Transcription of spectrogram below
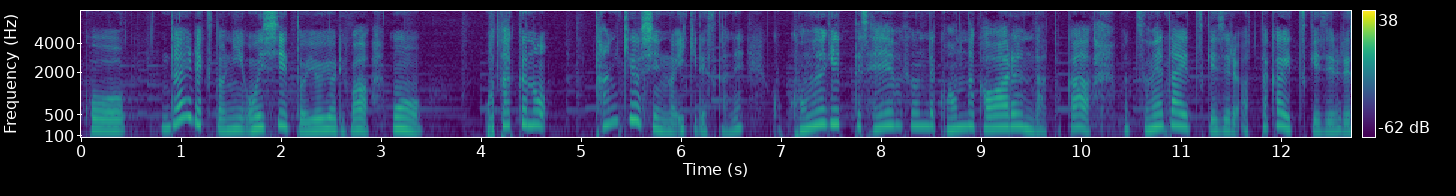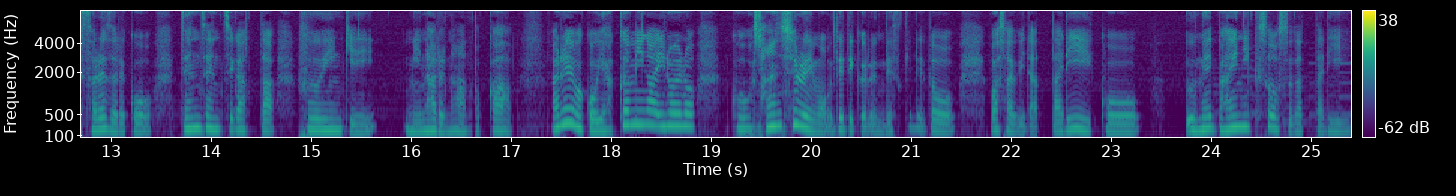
こうダイレクトに美味しいというよりはもうオタクの探求心の域ですかね小麦って製粉でこんな変わるんだとか冷たいつけ汁あったかいつけ汁でそれぞれこう全然違った雰囲気になるなとかあるいはこう薬味がいろいろこう3種類も出てくるんですけれどわさびだったりこう梅梅肉ソースだったり、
